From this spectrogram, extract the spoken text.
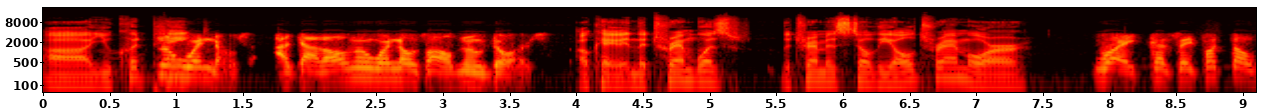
Uh, you could paint. New windows. I got all new windows, all new doors. Okay, and the trim was the trim is still the old trim, or Right, because they put the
